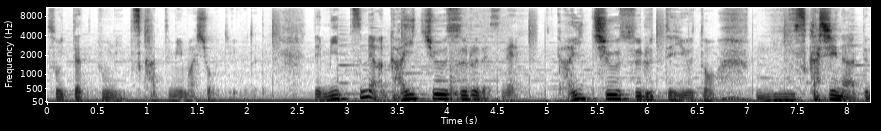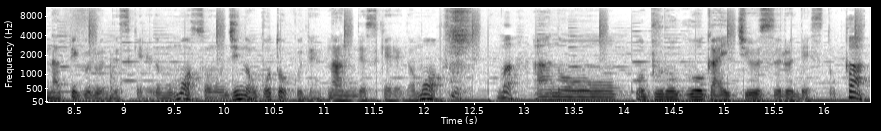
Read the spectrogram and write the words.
そういった風に使ってみましょうということで。で3つ目は外注するですね。外注するっていうと難しいなってなってくるんですけれどももうその字のごとくでなんですけれどもまああのブログを外注するですとか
